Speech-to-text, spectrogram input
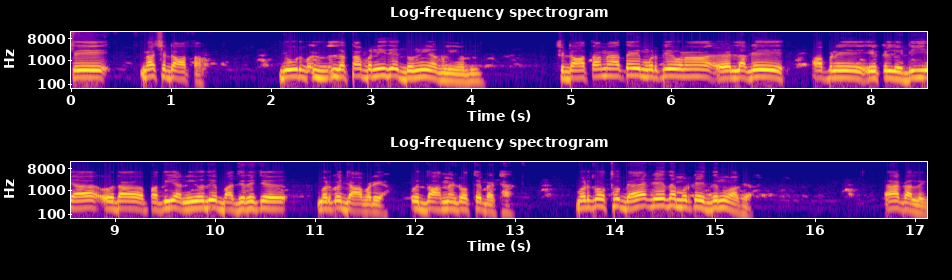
ਤੇ ਮੈਂ ਛਡਾਤਾ। ਜੋੜ ਲੱਤਾਂ ਬੰਨੀ ਦੇ ਦੋਨੀ ਅਗਲੀਆਂ ਦੀ। ਛਡਾਤਾ ਮੈਂ ਤੇ ਮੁੜ ਕੇ ਉਹਨਾਂ ਲਾਗੇ ਆਪਣੇ ਇੱਕ ਲੇਡੀ ਆ, ਉਹਦਾ ਪਤੀ ਆ ਨਹੀਂ ਉਹਦੇ ਬਾਜਰੇ 'ਚ ਮੁੜ ਕੇ ਜਾ ਵੜਿਆ। ਉਹ 10 ਮਿੰਟ ਉੱਥੇ ਬੈਠਾ। ਮੁੜ ਕੇ ਉੱਥੋਂ ਬਹਿ ਕੇ ਤੇ ਮੁੜ ਕੇ ਇੱਧਰ ਨੂੰ ਆ ਗਿਆ। ਇਹ ਗੱਲ ਹੋਈ।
